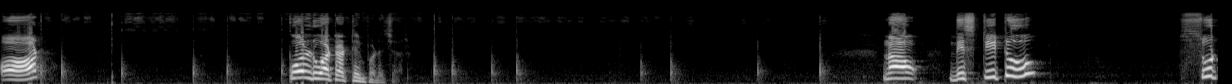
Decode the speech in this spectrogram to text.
or cold water temperature. Now, this T 2 should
